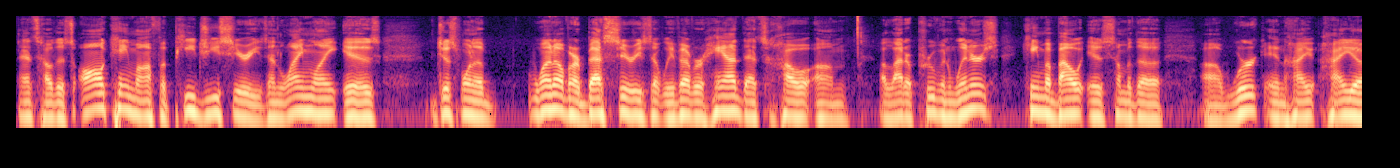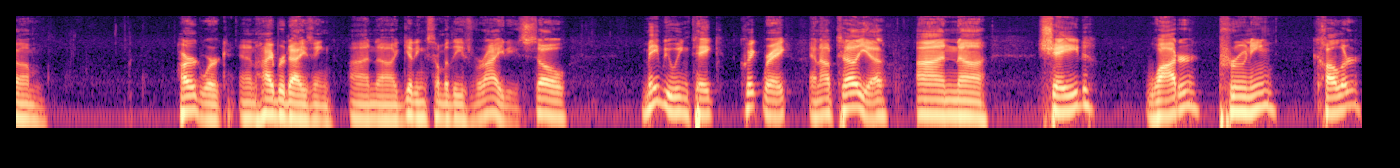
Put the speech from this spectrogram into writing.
That's how this all came off a PG series, and Limelight is just one of one of our best series that we've ever had. That's how um, a lot of proven winners came about. Is some of the uh, work and high high um, hard work and hybridizing on uh, getting some of these varieties. So maybe we can take a quick break, and I'll tell you on uh, shade, water, pruning, color.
